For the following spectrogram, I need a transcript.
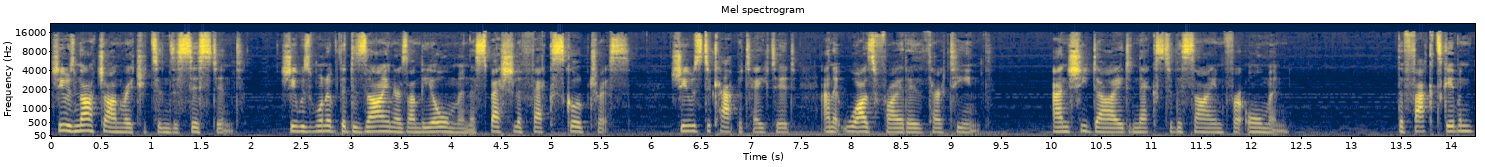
She was not John Richardson's assistant. She was one of the designers on The Omen, a special effects sculptress. She was decapitated, and it was Friday the 13th. And she died next to the sign for Omen. The facts given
